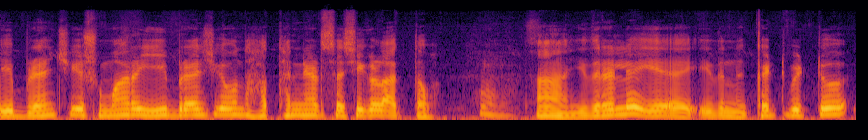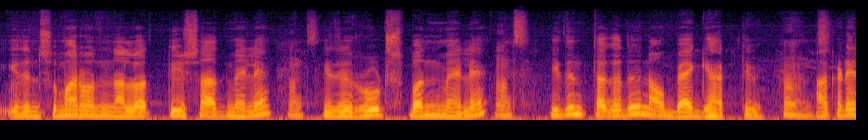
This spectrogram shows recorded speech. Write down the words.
ಈ ಬ್ರ್ಯಾಂಚ್ಗೆ ಸುಮಾರು ಈ ಬ್ರ್ಯಾಂಚ್ಗೆ ಒಂದು ಹತ್ತು ಹನ್ನೆರಡು ಸಸಿಗಳು ಆಗ್ತಾವೆ ಹ್ಞೂ ಹಾಂ ಇದರಲ್ಲೇ ಇದನ್ನು ಕಟ್ಟಿಬಿಟ್ಟು ಇದನ್ನು ಸುಮಾರು ಒಂದು ನಲ್ವತ್ತು ದಿವಸ ಆದಮೇಲೆ ಇದು ರೂಟ್ಸ್ ಬಂದ ಮೇಲೆ ಇದನ್ನ ತೆಗೆದು ನಾವು ಬ್ಯಾಗ್ಗೆ ಹಾಕ್ತೀವಿ. ಆ ಕಡೆ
